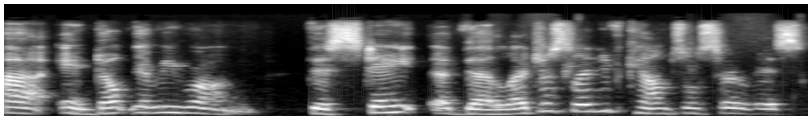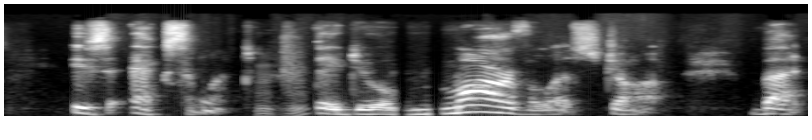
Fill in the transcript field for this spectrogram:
Uh, and don't get me wrong, the state, uh, the legislative council service is excellent. Mm-hmm. They do a marvelous job. But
